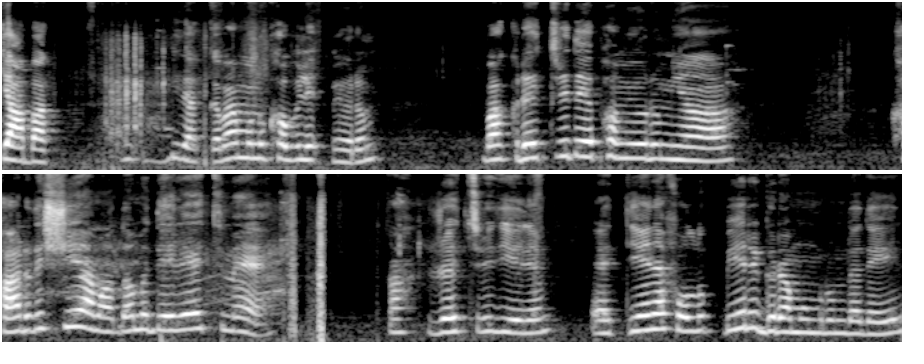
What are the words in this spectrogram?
Ya bak. Bir dakika ben bunu kabul etmiyorum. Bak retri de yapamıyorum ya. Kardeşim adamı deli etme. Hah retri diyelim. Evet DNF olup 1 gram umurumda değil.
